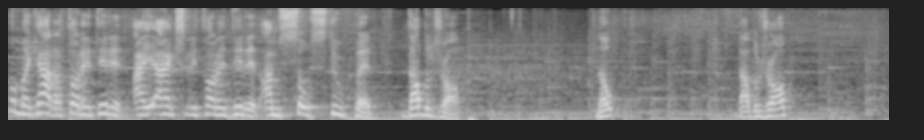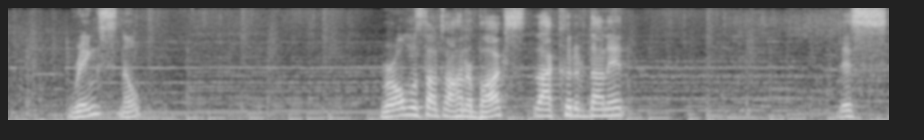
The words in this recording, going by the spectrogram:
Oh my god, I thought I did it. I actually thought I did it. I'm so stupid. Double drop. Nope. Double drop. Rings? Nope. We're almost down to 100 bucks. That could have done it. This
